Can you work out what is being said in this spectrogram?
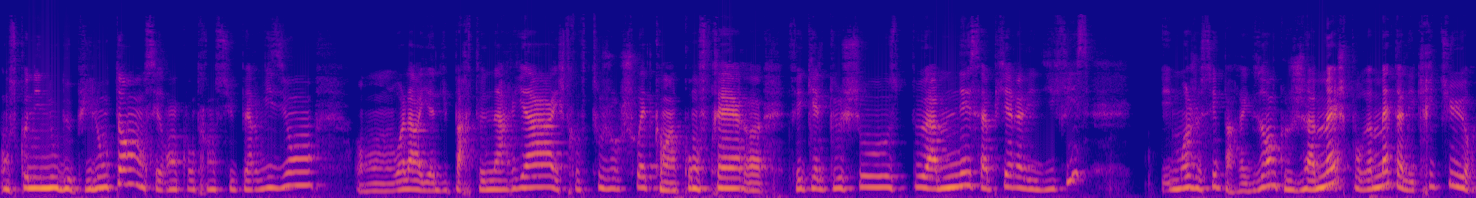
on se connaît nous depuis longtemps, on s'est rencontrés en supervision, voilà, il y a du partenariat et je trouve toujours chouette quand un confrère euh, fait quelque chose, peut amener sa pierre à l'édifice. Et moi, je sais par exemple que jamais je pourrais me mettre à l'écriture.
